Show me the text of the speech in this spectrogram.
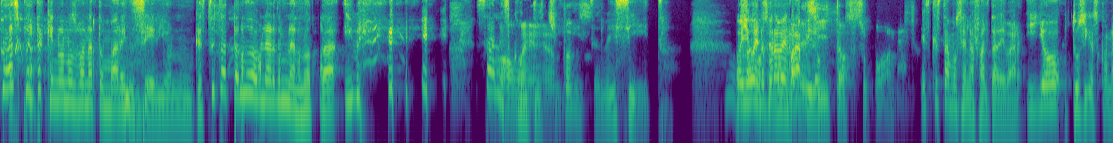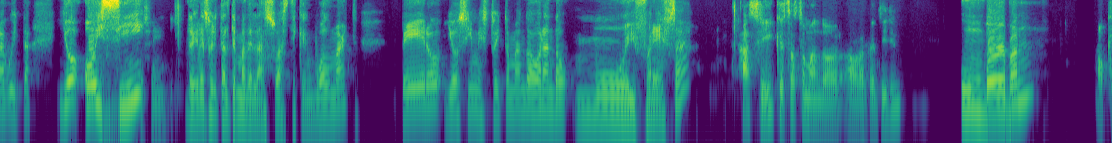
¿te das cuenta que no nos van a tomar en serio nunca? Estoy tratando de hablar de una nota y sales con tus chistes, Luisito. Oye, bueno, pero a ver, rápido. Se supone. Es que estamos en la falta de bar. Y yo, tú sigues con agüita. Yo hoy sí, regreso ahorita al tema de la suástica en Walmart, pero yo sí me estoy tomando ahora, ando muy fresa. Ah, sí, ¿qué estás tomando ahora, Petit? Un bourbon. Ok,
